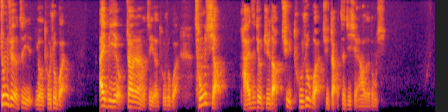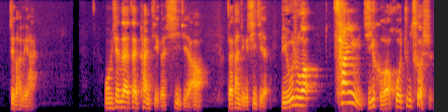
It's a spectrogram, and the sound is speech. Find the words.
中学有自己有图书馆，IB 有照样有自己的图书馆。从小孩子就知道去图书馆去找自己想要的东西，这个很厉害。我们现在再看几个细节啊，再看几个细节，比如说参与集合或注册时，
